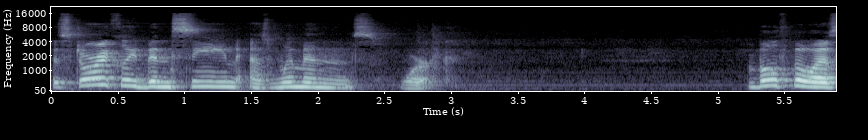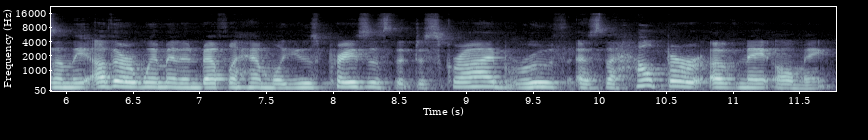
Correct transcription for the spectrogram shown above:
historically been seen as women's work. Both Boaz and the other women in Bethlehem will use praises that describe Ruth as the helper of Naomi.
